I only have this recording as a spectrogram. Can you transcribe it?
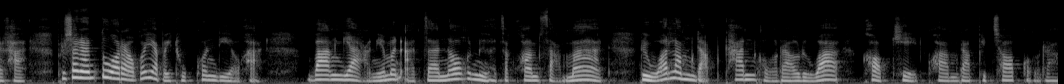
นะคะ เพราะฉะนั้นตัวเราก็อย่าไปทุกคนเดียวค่ะ บางอย่างนี้มันอาจจะนอกเหนือจากความสามารถ หรือว่าลำดับขั้นของเราหรือว่าขอบเขตความรับผิดชอบของเรา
